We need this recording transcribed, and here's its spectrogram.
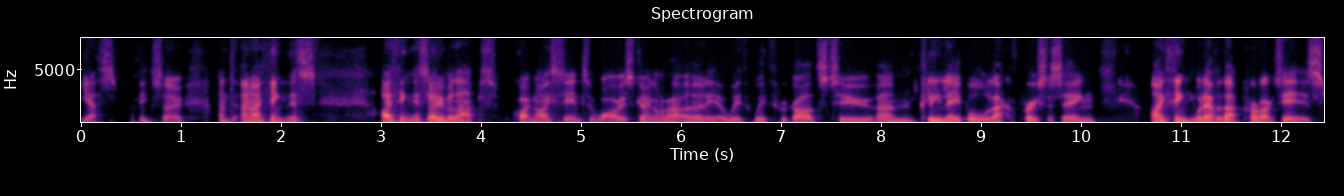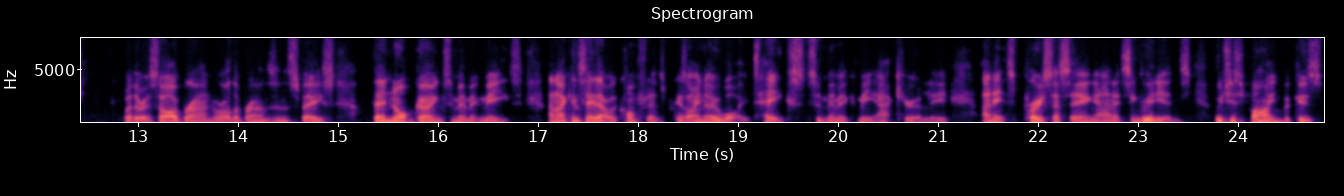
Yes, I think so, and and I think this, I think this overlaps quite nicely into what I was going on about earlier with with regards to um, clean label, lack of processing. I think whatever that product is, whether it's our brand or other brands in the space, they're not going to mimic meat. And I can say that with confidence because I know what it takes to mimic meat accurately and its processing and its ingredients, which is fine because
